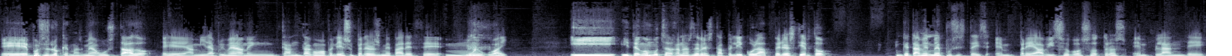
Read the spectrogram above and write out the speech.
eh, pues es lo que más me ha gustado. Eh, a mí la primera me encanta, como peli de superhéroes me parece muy guay. Y, y tengo muchas ganas de ver esta película, pero es cierto que también me pusisteis en preaviso vosotros, en plan de,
